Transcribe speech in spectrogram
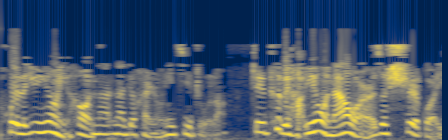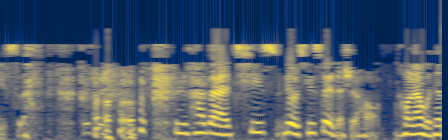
会了运用以后，那那就很容易记住了，这个特别好。因为我拿我儿子试过一次，就是就是他在七六七岁的时候，后来我给他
